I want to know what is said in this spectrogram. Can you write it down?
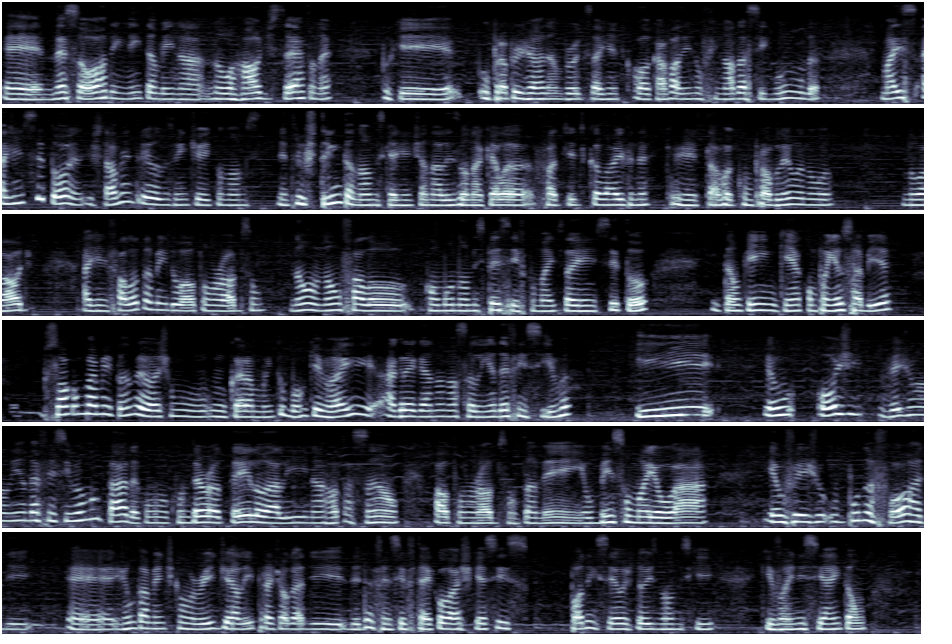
é, nessa ordem, nem também na, no round certo, né? porque o próprio Jordan Brooks a gente colocava ali no final da segunda, mas a gente citou, estava entre os 28 nomes, entre os 30 nomes que a gente analisou naquela fatídica live, né? Que a gente estava com problema no, no áudio. A gente falou também do Alton Robson, não, não falou como um nome específico, mas a gente citou. Então quem, quem acompanhou sabia. Só complementando, eu acho um, um cara muito bom que vai agregar na nossa linha defensiva e eu hoje vejo uma linha defensiva montada com, com Daryl Taylor ali na rotação, Alton Robson também, o Benson Mayowa. Eu vejo o Puna Ford é, juntamente com o Reed ali para jogar de, de defensive tackle. Acho que esses podem ser os dois nomes que, que vão iniciar. Então,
